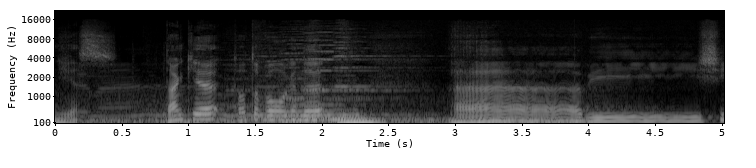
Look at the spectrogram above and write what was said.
Yes. Dank je, tot de volgende. À bicyclette.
